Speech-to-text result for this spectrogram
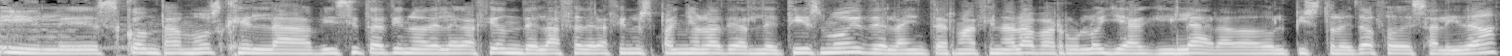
Y les contamos que la visita de una delegación de la Federación Española de Atletismo y de la Internacional Abarrulo y Aguilar ha dado el pistoletazo de salida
